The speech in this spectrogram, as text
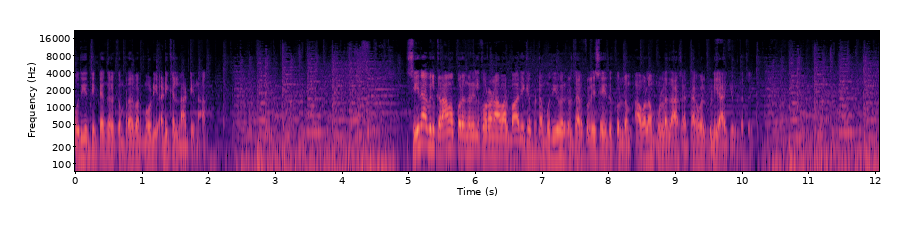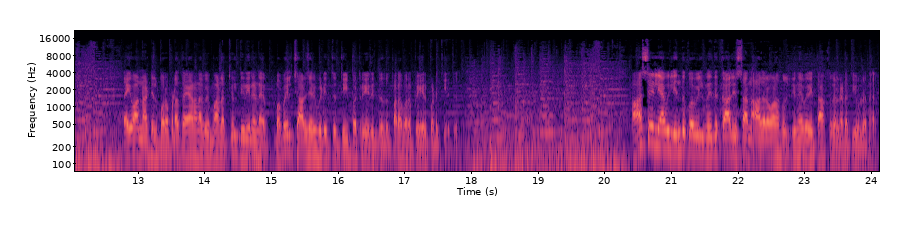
புதிய திட்டங்களுக்கும் பிரதமர் மோடி அடிக்கல் நாட்டினார். சீனாவில் கிராமப்புறங்களில் கொரோனாவால் பாதிக்கப்பட்ட முதியவர்கள் தற்கொலை செய்து கொள்ளும் அவலம் உள்ளதாக தகவல் வெளியாகியுள்ளது. தைவான் நாட்டில் புறப்பட தயாரான விமானத்தில் திடீரென மொபைல் சார்ஜர் வெடித்து தீப்பற்றி எரிந்தது பரபரப்பை ஏற்படுத்தியது. ஆஸ்திரேலியாவில் இந்து கோவில் மீது காலிஸ்தான் ஆதரவாளர்கள் இனவெறி தாக்குதல் நடத்தியுள்ளனர்.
